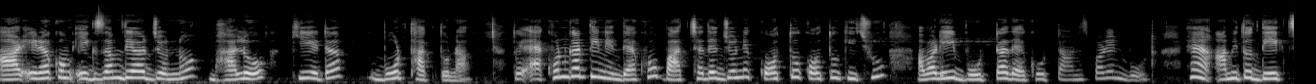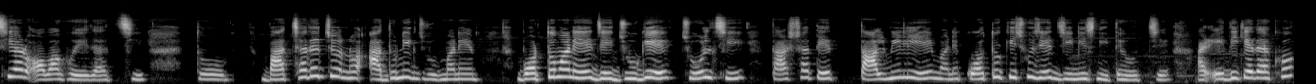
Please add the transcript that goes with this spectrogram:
আর এরকম এক্সাম দেওয়ার জন্য ভালো কি এটা বোর্ড থাকতো না। তো এখনকার দিনে দেখো বাচ্চাদের জন্য কত কত কিছু। আবার এই বোর্ডটা দেখো ট্রান্সপারেন্ট বোর্ড। হ্যাঁ আমি তো দেখছি আর অবাক হয়ে যাচ্ছি। তো বাচ্চাদের জন্য আধুনিক যুগ মানে বর্তমানে যে যুগে চলছি তার সাথে তাল মিলিয়ে মানে কত কিছু যে জিনিস নিতে হচ্ছে। আর এদিকে দেখো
